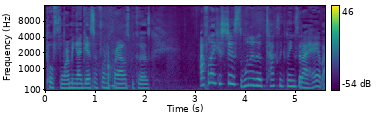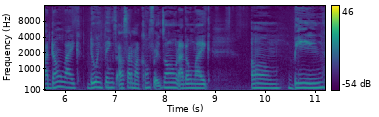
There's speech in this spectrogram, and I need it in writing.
performing, I guess, in front of crowds because I feel like it's just one of the toxic things that I have. I don't like doing things outside of my comfort zone. I don't like um being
